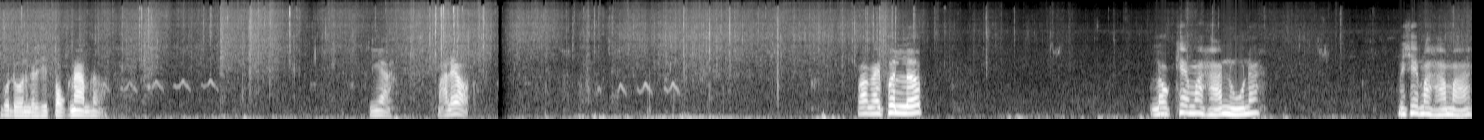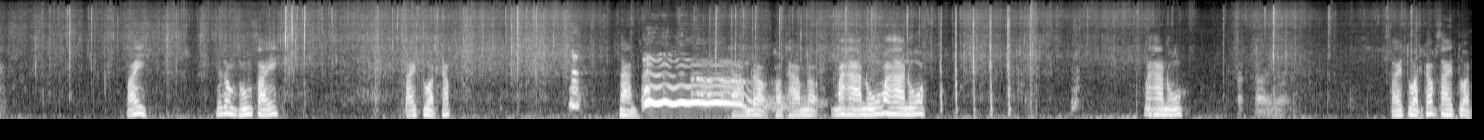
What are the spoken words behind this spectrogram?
บ่โดนกันที่ตกน้ำแล้ว เนี่ย มาแล้ว ว่าไงเพื่อนเลิฟ เราแค่มาหาหนูนะ ไม่ใช่มาหาหมา ไป ไม่ต้องสงสัยไปตรวจครับ นั่น ถามแล้วเขาถามแล้ว มาหาหนูมาหาหนู มาหาหนูตักข้าวเลยสายตรวจครับสายตรวจ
